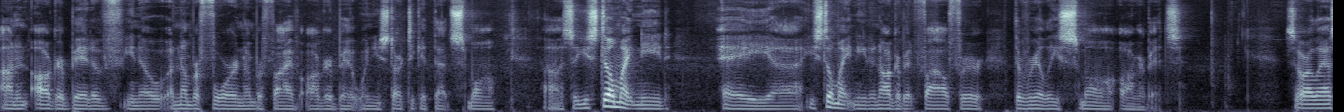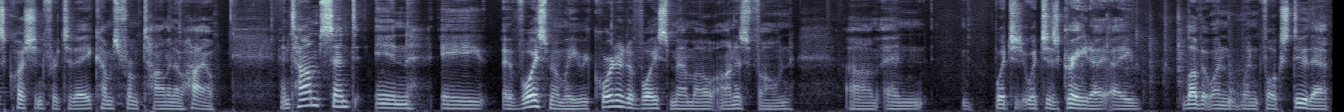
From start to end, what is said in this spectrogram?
on an auger bit of you know a number four or number five auger bit when you start to get that small. Uh, so you still might need a uh, you still might need an auger bit file for the really small auger bits. So our last question for today comes from Tom in Ohio, and Tom sent in a, a voice memo. He recorded a voice memo on his phone, um, and which which is great. I, I love it when when folks do that.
